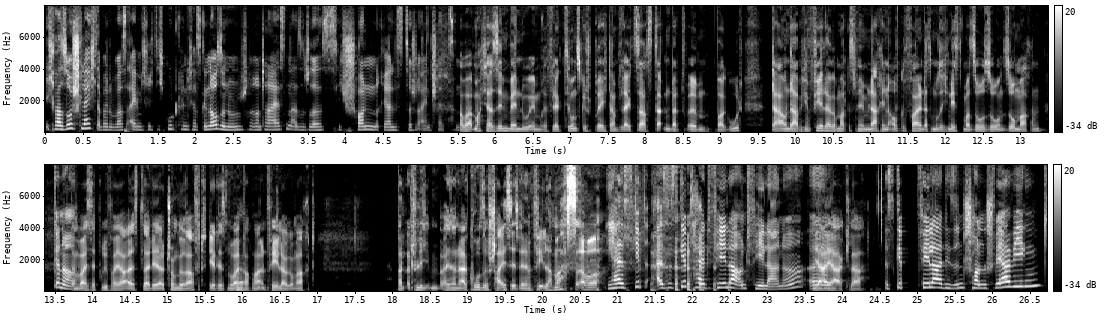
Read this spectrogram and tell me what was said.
ich war so schlecht, aber du warst eigentlich richtig gut, kann ich das genauso eine Note runterreißen. Also du sollst dich schon realistisch einschätzen. Aber macht ja Sinn, wenn du im Reflexionsgespräch dann vielleicht sagst, das und das ähm, war gut, da und da habe ich einen Fehler gemacht, ist mir im Nachhinein aufgefallen, das muss ich nächstes Mal so, so und so machen. genau. Dann weiß der Prüfer ja, alles klar, der hat schon gerafft, der hat jetzt nur Ja. einfach mal einen Fehler gemacht. Was natürlich bei so einer Narkose scheiße ist, wenn du einen Fehler machst, aber. Ja, es gibt, also es gibt halt Fehler und Fehler, ne? ja, Ähm, ja, klar. Es gibt Fehler, die sind schon schwerwiegend,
